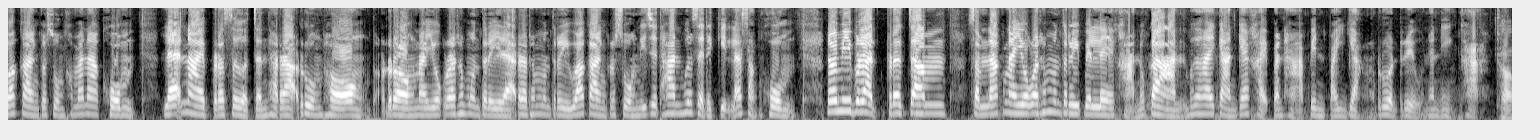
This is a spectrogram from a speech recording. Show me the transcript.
ว่าการกระทรวงคมนาคม และนายประเสริฐจันทระรวงทอง รองนายกรัฐมนตรีและรัฐมนตรีว่าการกระทรวงดิจิทัลเพื่อเศรษฐกิจและสังคม โดยมีปลัดประจำสำนักนายกรัฐมนตรีเป็นเลขานุการ เพื่อให้การแก้ไขปัญหาเป็นไปอย่างรวดเร็วนั่นเองค่ะ ครับ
